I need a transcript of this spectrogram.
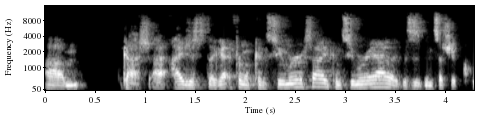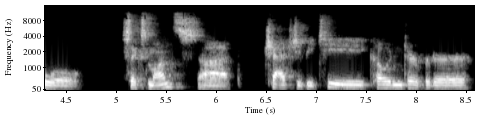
um, gosh, I, I, just like from a consumer side, consumer AI, like this has been such a cool six months. Uh, ChatGPT, Code Interpreter,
